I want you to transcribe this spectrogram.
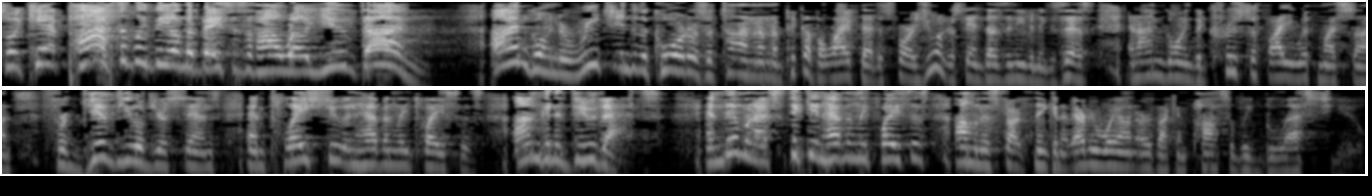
So it can't possibly be on the basis of how well you've done. I'm going to reach into the corridors of time and I'm going to pick up a life that, as far as you understand, doesn't even exist. And I'm going to crucify you with my son, forgive you of your sins, and place you in heavenly places. I'm going to do that. And then when I stick you in heavenly places, I'm going to start thinking of every way on earth I can possibly bless you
